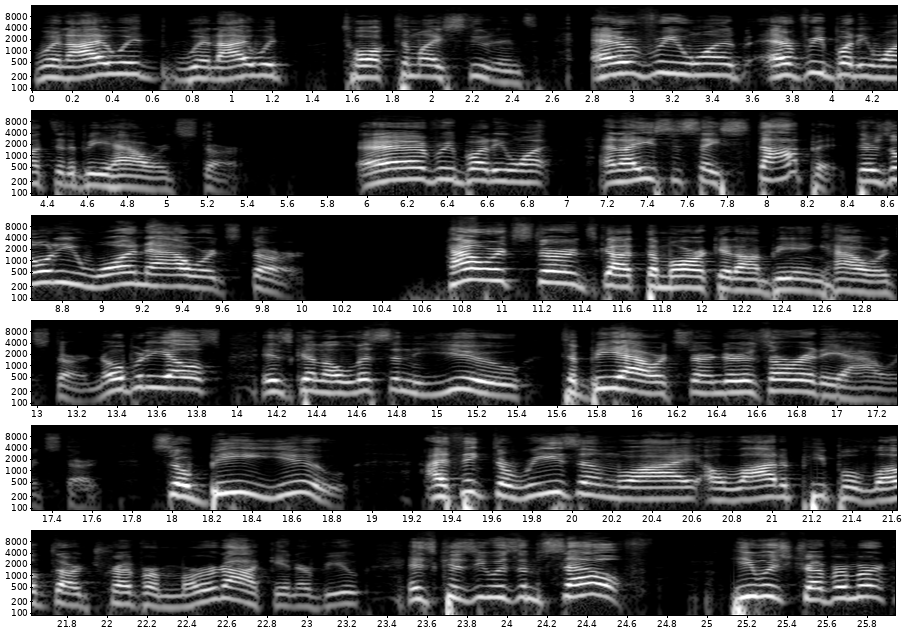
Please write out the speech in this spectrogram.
When I would when I would talk to my students, everyone everybody wanted to be Howard Stern. Everybody want, and I used to say, stop it. There's only one Howard Stern. Howard Stern's got the market on being Howard Stern. Nobody else is going to listen to you to be Howard Stern. There's already Howard Stern. So be you. I think the reason why a lot of people loved our Trevor Murdoch interview is because he was himself. He was Trevor Murdoch.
